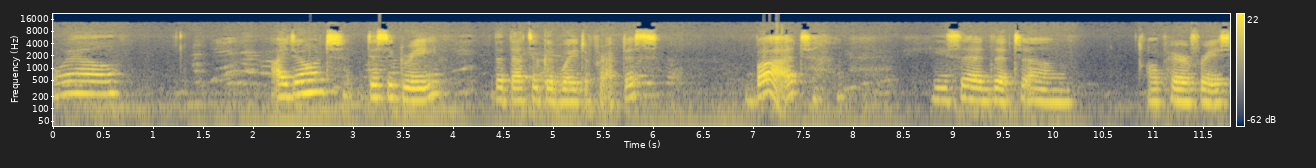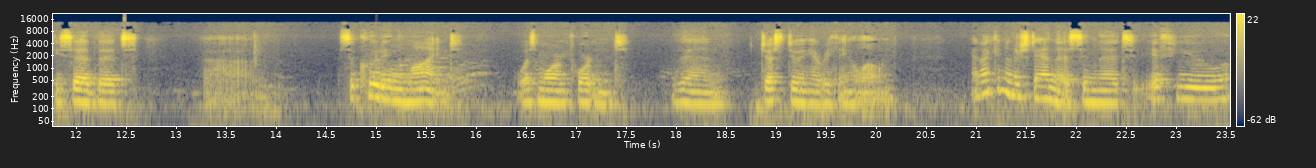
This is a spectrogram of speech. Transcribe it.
Well, I don't disagree that that's a good way to practice, but he said that um, I'll paraphrase, he said that uh, secluding the mind was more important than just doing everything alone. And I can understand this in that if you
